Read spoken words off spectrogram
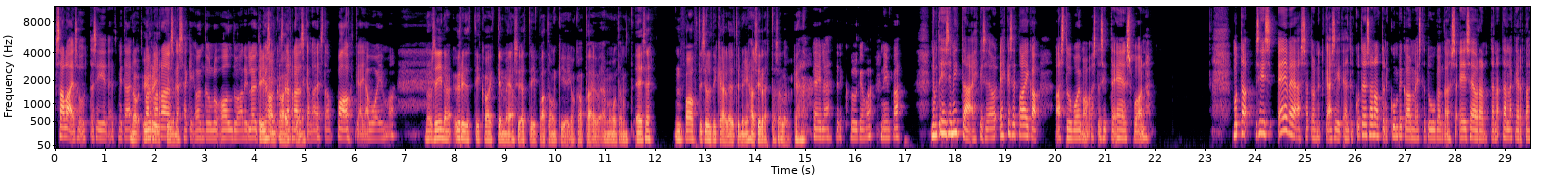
salaisuutta siitä, että mitä no, varmaan yritin. Ranskassakin on tullut oltua, niin löytyykö Ihan sitten sitä ranskalaista vauhtia ja voimaa? No siinä yritettiin kaikkemme ja syöttiin patonkia joka päivä ja muuta, mutta ei se vauhti siltikään löytynyt ihan sille tasolle vielä. Ei lähtenyt kulkemaan, niinpä. No mutta ei se mitään, ehkä se, ehkä se taika astuu voimaan vasta sitten ensi vuonna. Mutta siis EVS on nyt käsitelty. Kuten sanottu, niin kumpikaan meistä Tuukan kanssa ei seurannut tänä, tällä kertaa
